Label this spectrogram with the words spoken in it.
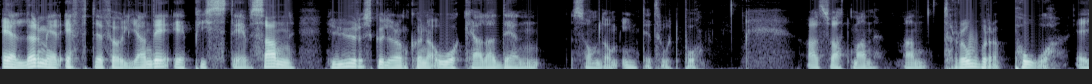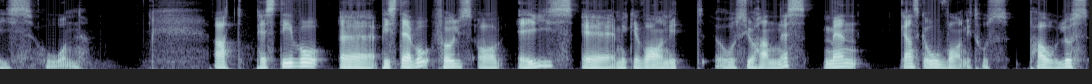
Eller med efterföljande epistevsan. Hur skulle de kunna åkalla den som de inte trott på? Alltså att man, man tror på Ace hån. Att pestivo, eh, pistevo följs av eis är eh, mycket vanligt hos Johannes men ganska ovanligt hos Paulus.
